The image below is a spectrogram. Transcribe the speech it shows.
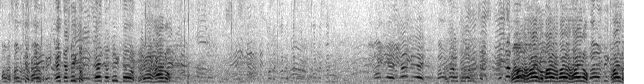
Vamos, vamos, vamos. ¡Entras, Víctor! ¡Entras, Víctor! ¡Bien, Jairo! Vaya, Jairo, vaya, vaya, Jairo. Jairo.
